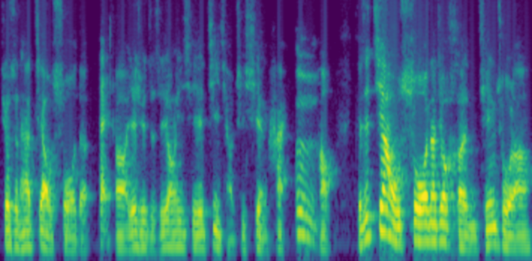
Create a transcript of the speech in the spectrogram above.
就是他教唆的，对，啊也许只是用一些技巧去陷害，嗯，好。可是教唆那就很清楚了，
